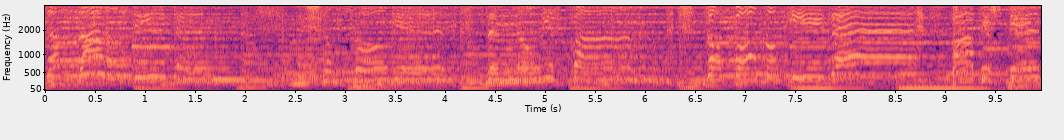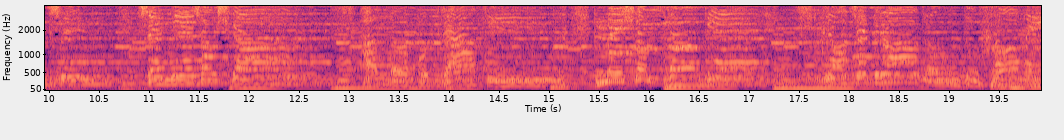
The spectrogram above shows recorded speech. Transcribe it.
ślad za Norwidem, myśląc sobie, ze mną jest Pan, dokąd idę. Papież pielgrzym przemierzał świat, a to potrafił, myśląc sobie, kroczę drogą duchowej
